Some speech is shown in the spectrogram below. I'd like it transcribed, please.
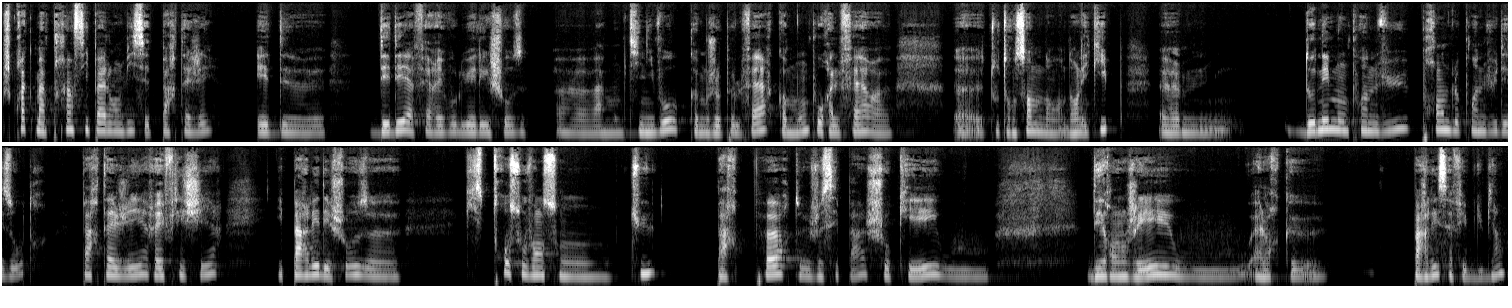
je crois que ma principale envie, c'est de partager et de d'aider à faire évoluer les choses euh, à mon petit niveau, comme je peux le faire, comme on pourra le faire euh, euh, tout ensemble dans, dans l'équipe. Donner mon point de vue, prendre le point de vue des autres, partager, réfléchir et parler des choses euh, qui trop souvent sont tues par peur de, je sais pas, choquer ou déranger ou alors que parler ça fait du bien.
